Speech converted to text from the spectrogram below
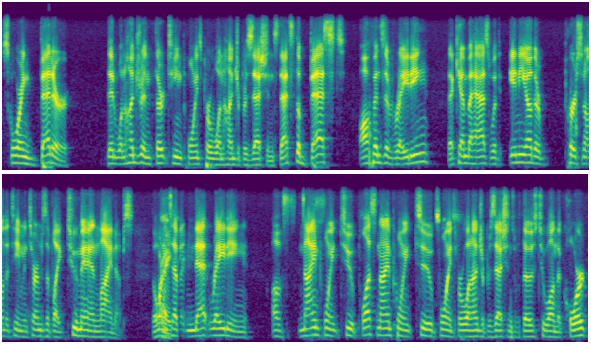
scoring better than 113 points per 100 possessions. That's the best offensive rating that Kemba has with any other person on the team in terms of like two man lineups. The Hornets right. have a net rating of 9.2 plus 9.2 points per 100 possessions with those two on the court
